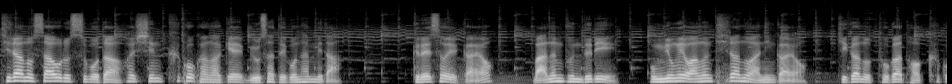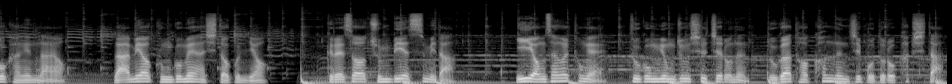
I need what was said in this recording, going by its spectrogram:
티라노사우루스보다 훨씬 크고 강하게 묘사되곤 합니다. 그래서일까요? 많은 분들이 공룡의 왕은 티라노 아닌가요? 기가노토가 더 크고 강했나요? 라며 궁금해 하시더군요. 그래서 준비했습니다. 이 영상을 통해 두 공룡 중 실제로는 누가 더 컸는지 보도록 합시다.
